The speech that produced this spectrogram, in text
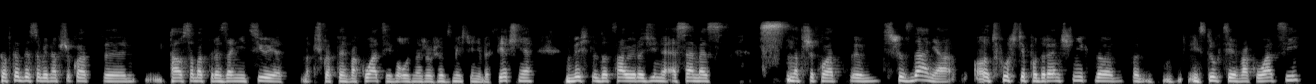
to wtedy sobie na przykład y, ta osoba, która zainicjuje na przykład tę ewakuację, bo uzna, że już jest w mieście niebezpiecznie, wyśle do całej rodziny SMS na przykład y, trzy zdania. Otwórzcie podręcznik do, do instrukcji ewakuacji.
